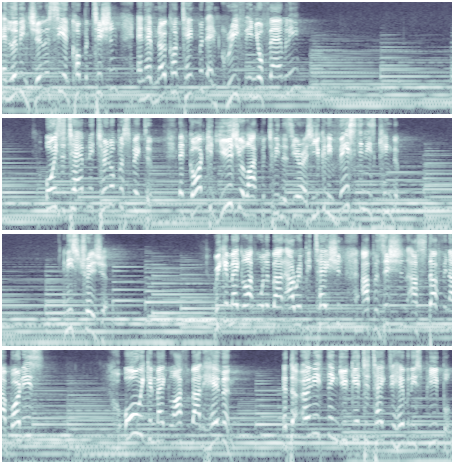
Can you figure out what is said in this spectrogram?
and live in jealousy and competition and have no contentment and grief in your family? Or is it to have an eternal perspective that God could use your life between the zeros and you can invest in His kingdom and His treasure? We can make life all about our reputation, our position, our stuff in our bodies, or we can make life about heaven that the only thing you get to take to heaven is people.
